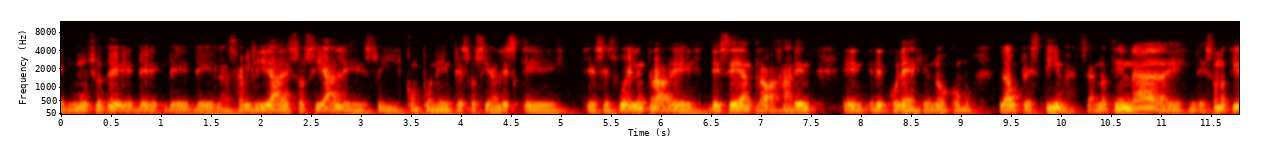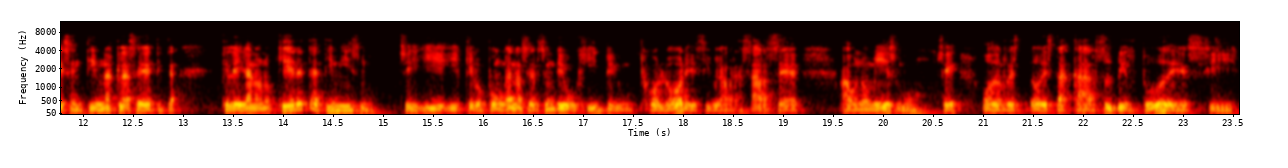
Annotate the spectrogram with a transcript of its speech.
eh, muchas de, las habilidades sociales y componentes sociales que, se suelen, eh, desean trabajar en, en, el colegio, ¿no? Como la autoestima, o sea, no tiene nada de, eso, no tiene sentido una clase de ética que le digan, no, no, quiérete a ti mismo, y, que lo pongan a hacerse un dibujito y colores y abrazarse a uno mismo, ¿sí? O, destacar sus virtudes. Y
